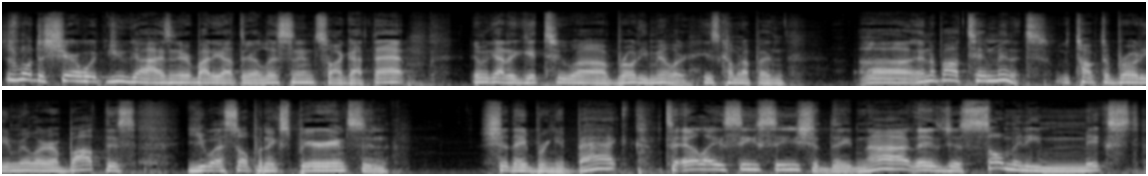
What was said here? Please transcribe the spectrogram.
just want to share with you guys and everybody out there listening. So I got that. Then we got to get to uh, Brody Miller. He's coming up in uh, in about ten minutes. We talked to Brody Miller about this U.S. Open experience and should they bring it back to LACC? Should they not? There's just so many mixed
